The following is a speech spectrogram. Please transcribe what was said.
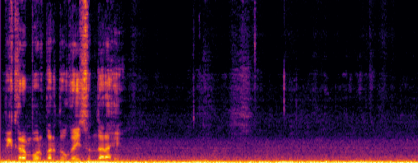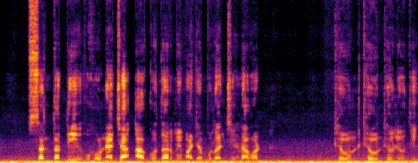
विक्रम बोरकर दोघंही सुंदर आहे. संतती होण्याच्या अगोदर मी माझ्या मुलांची नावं ठेवून ठेवून ठेवली होती.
